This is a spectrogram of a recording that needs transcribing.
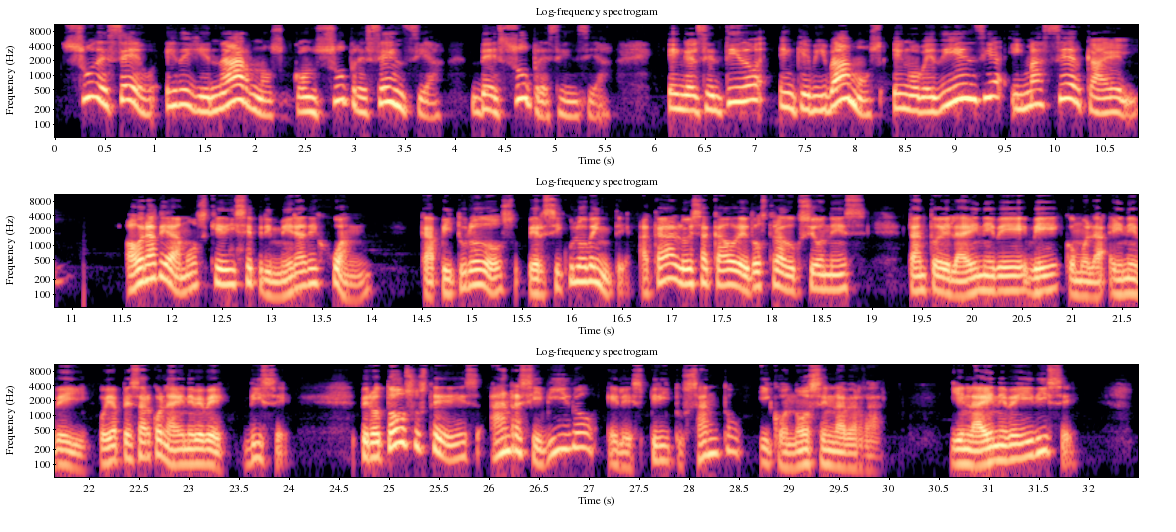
Su deseo es de llenarnos con su presencia, de su presencia, en el sentido en que vivamos en obediencia y más cerca a Él. Ahora veamos qué dice Primera de Juan capítulo 2, versículo 20. Acá lo he sacado de dos traducciones, tanto de la NBB como la NBI. Voy a empezar con la NBB. Dice, pero todos ustedes han recibido el Espíritu Santo y conocen la verdad. Y en la NBI dice,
